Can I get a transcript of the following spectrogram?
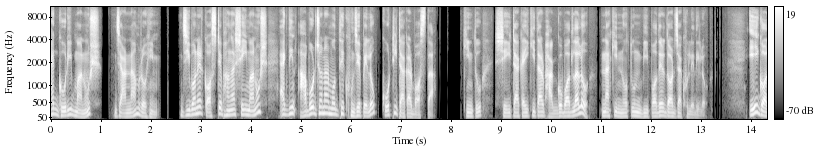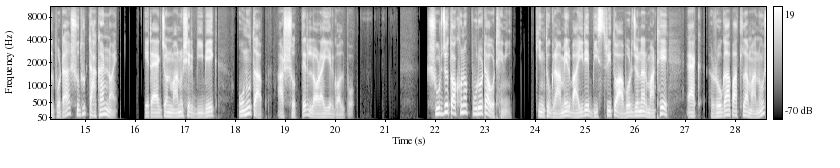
এক গরিব মানুষ, যার নাম রহিম। জীবনের কষ্টে ভাঙা সেই মানুষ একদিন আবর্জনার মধ্যে খুঁজে পেল কোটি টাকার বস্তা। কিন্তু সেই টাকাই কি তার ভাগ্য বদলালো, নাকি নতুন বিপদের দরজা খুলে দিল? এই গল্পটা শুধু টাকার নয়, এটা একজন মানুষের বিবেক, অনুতাপ আর সত্যের লড়াইয়ের গল্প। সূর্য তখনও পুরোটা ওঠেনি, কিন্তু গ্রামের বাইরে বিস্তৃত আবর্জনার মাঠে এক রোগা পাতলা মানুষ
